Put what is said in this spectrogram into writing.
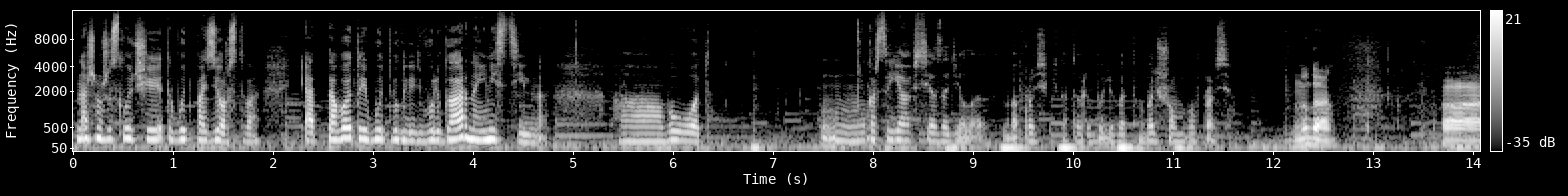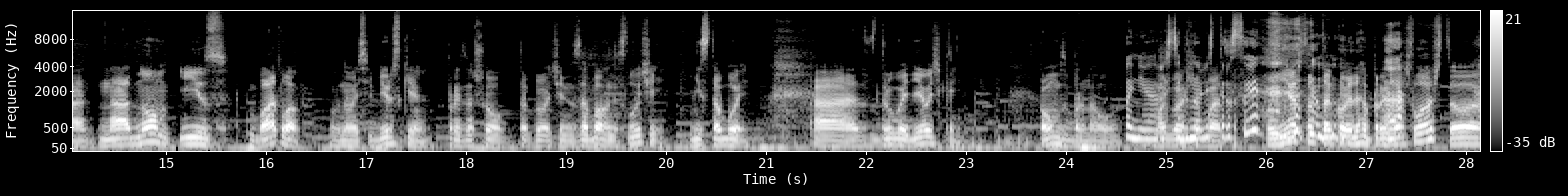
В нашем же случае это будет позерство. И от того это и будет выглядеть вульгарно и не стильно. А, вот. Мне кажется, я все задела вопросики, которые были в этом большом вопросе. Ну да. А, на одном из батлов в Новосибирске произошел такой очень забавный случай, не с тобой, а с другой девочкой, по-моему, с Барнаула. У нее расстегнулись трусы. У нее что-то такое, да, произошло, что,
